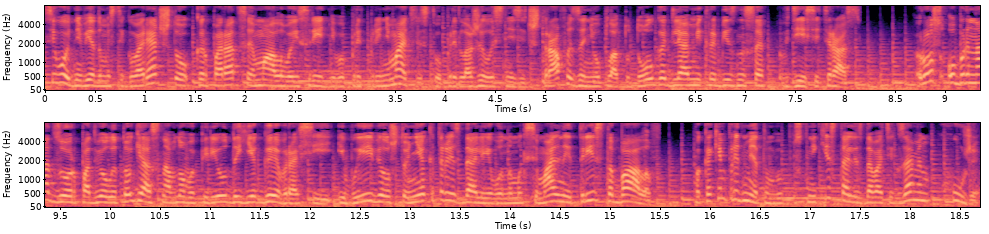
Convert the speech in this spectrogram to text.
Сегодня ведомости говорят, что корпорация малого и среднего предпринимательства предложила снизить штрафы за неуплату долга для микробизнеса в 10 раз. Рособрнадзор подвел итоги основного периода ЕГЭ в России и выявил, что некоторые сдали его на максимальные 300 баллов. По каким предметам выпускники стали сдавать экзамен хуже?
